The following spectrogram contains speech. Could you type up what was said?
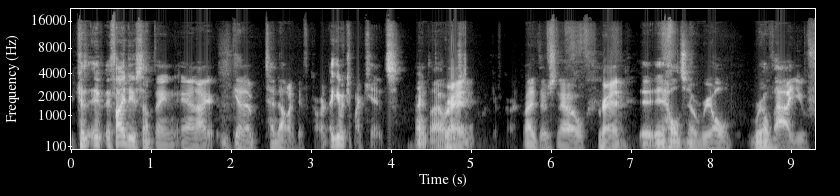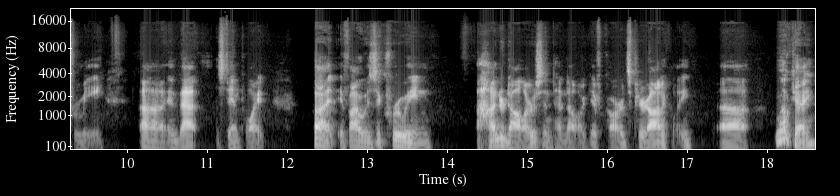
because if, if I do something and I get a ten dollar gift card, I give it to my kids. Right. right. Card, right. There's no right. It, it, holds no real real value for me uh, in that standpoint. But if I was accruing hundred dollars and ten dollar gift cards periodically, uh, okay,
